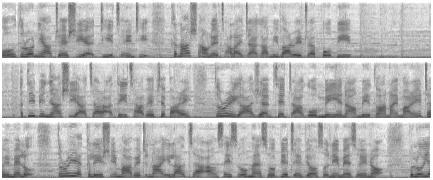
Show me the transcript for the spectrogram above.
ကိုသူတို့နှစ်ယောက်တည်းရှိရဲ့ဒီအချိန်ထိခဏရှောင်လဲထားလိုက်တာကမိဘတွေအတွက်ပို့ပြီး အသိပညာရှိရကြတာအသေးချာပဲဖြစ်ပါတယ်။သူတို့တွေကရန်ဖြစ်တာကိုမေ့ရင်အောင်မေ့သွားနိုင်ပါတယ်။ဒါပေမဲ့လို့သူတို့ရဲ့ကလေးရှိမှပဲတနာရီလောက်ကြာအောင်စိတ်ဆိုးမှန်ဆိုပြစ်တင်ပြောဆိုနေမယ်ဆိုရင်တော့ဘလို့ရ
